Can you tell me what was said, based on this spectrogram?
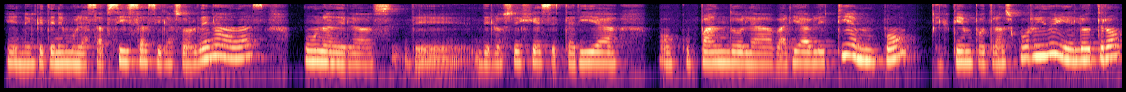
en el que tenemos las abscisas y las ordenadas. Una de, las, de, los ejes estaría ocupando la variable tiempo, el tiempo transcurrido, y el otro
